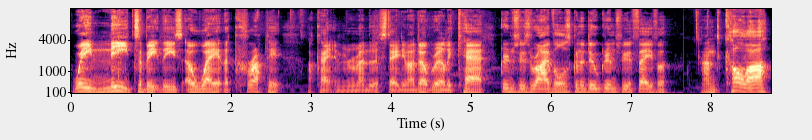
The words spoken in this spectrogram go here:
we need to beat these away at the crappy... I can't even remember the stadium. I don't really care. Grimsby's rivals going to do Grimsby a favour. And Collar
